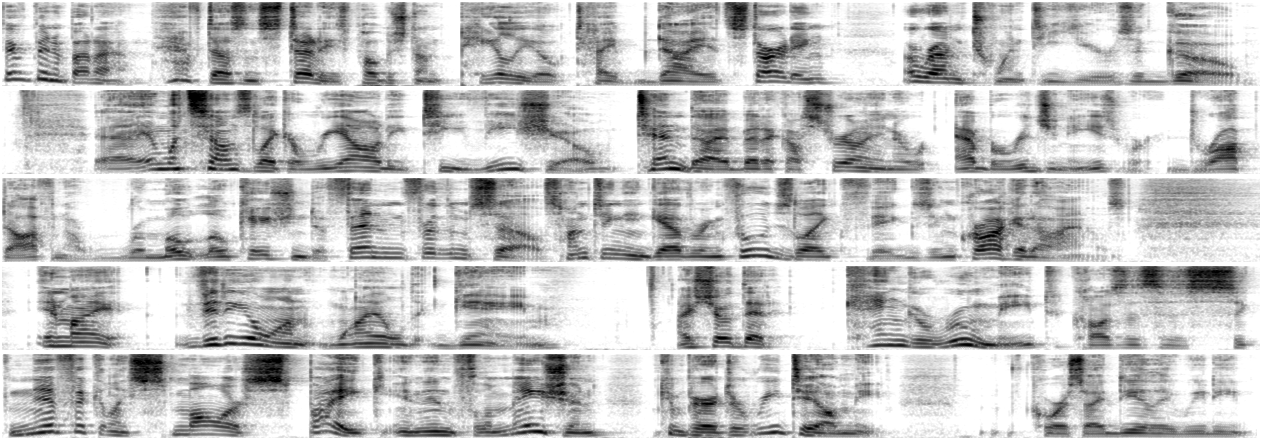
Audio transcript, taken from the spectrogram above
There have been about a half dozen studies published on paleo-type diets starting around 20 years ago. Uh, in what sounds like a reality TV show, 10 diabetic Australian aborigines were dropped off in a remote location to fend for themselves, hunting and gathering foods like figs and crocodiles. In my video on wild game, I showed that kangaroo meat causes a significantly smaller spike in inflammation compared to retail meat. Of course, ideally we'd eat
